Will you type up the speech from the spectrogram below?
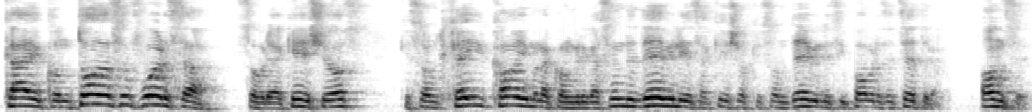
cae con toda su fuerza sobre aquellos que son Heil Koim, una congregación de débiles, aquellos que son débiles y pobres, etc. 11.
